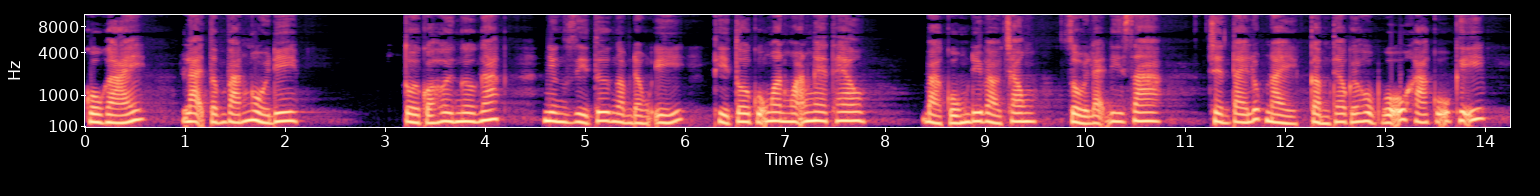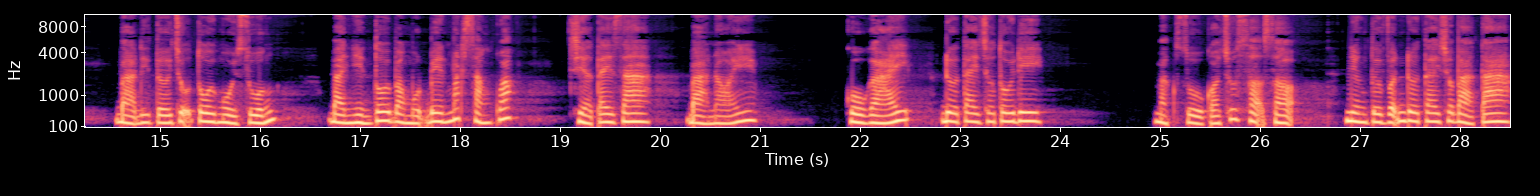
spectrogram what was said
Cô gái, lại tấm ván ngồi đi. Tôi có hơi ngơ ngác, nhưng dì Tư ngầm đồng ý thì tôi cũng ngoan ngoãn nghe theo. Bà cúng đi vào trong, rồi lại đi ra. Trên tay lúc này cầm theo cái hộp gỗ khá cũ kỹ. Bà đi tới chỗ tôi ngồi xuống. Bà nhìn tôi bằng một bên mắt sáng quắc. Chìa tay ra, bà nói Cô gái, đưa tay cho tôi đi. Mặc dù có chút sợ sợ, nhưng tôi vẫn đưa tay cho bà ta.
